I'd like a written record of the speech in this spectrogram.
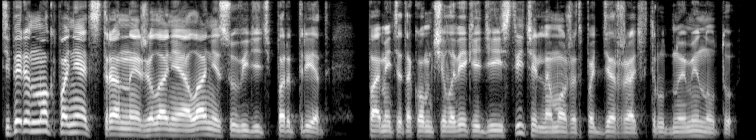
Теперь он мог понять странное желание Аланис увидеть портрет. Память о таком человеке действительно может поддержать в трудную минуту.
